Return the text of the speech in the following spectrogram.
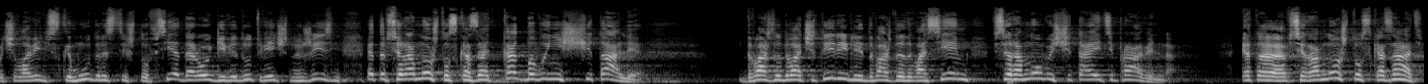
по человеческой мудрости, что все дороги ведут в вечную жизнь, это все равно, что сказать, как бы вы ни считали, дважды два – четыре или дважды два – семь, все равно вы считаете правильно. Это все равно, что сказать,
